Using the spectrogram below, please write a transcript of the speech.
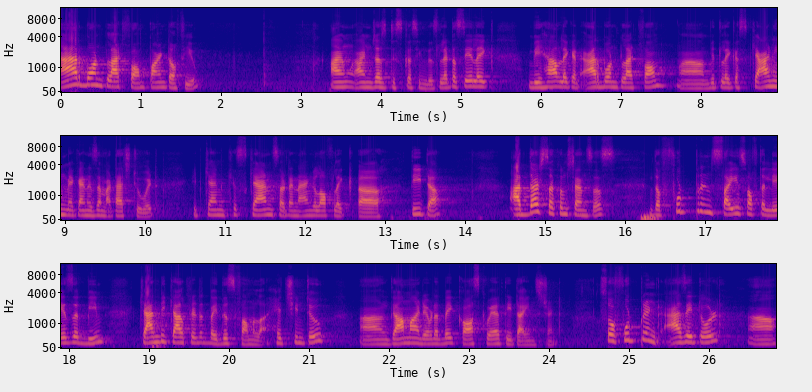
airborne platform point of view I am I am just discussing this. Let us say like we have like an airborne platform uh, with like a scanning mechanism attached to it. It can scan certain angle of like uh, theta. At that circumstances the footprint size of the laser beam can be calculated by this formula h into uh, gamma divided by cos square theta instant. So, footprint as I told uh,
